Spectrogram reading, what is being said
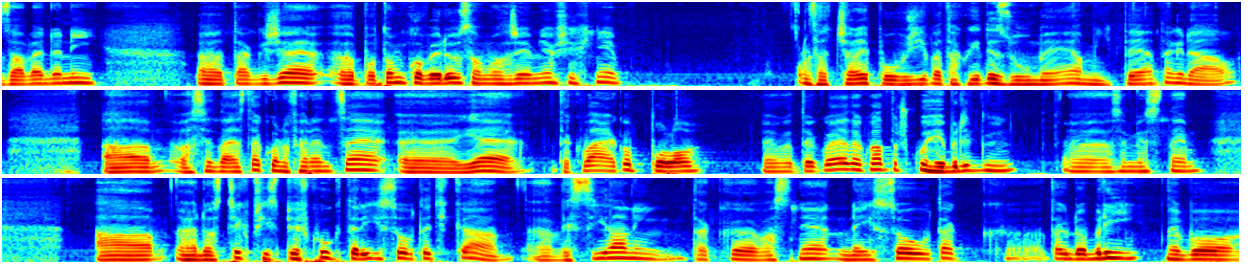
zavedený. Uh, takže po tom covidu samozřejmě všichni začali používat takový ty zoomy a mýty a tak dál. A vlastně ta konference je taková jako polo, taková, taková trošku hybridní, si myslím. a dost těch příspěvků, které jsou teďka vysílaný, tak vlastně nejsou tak, tak dobrý, nebo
